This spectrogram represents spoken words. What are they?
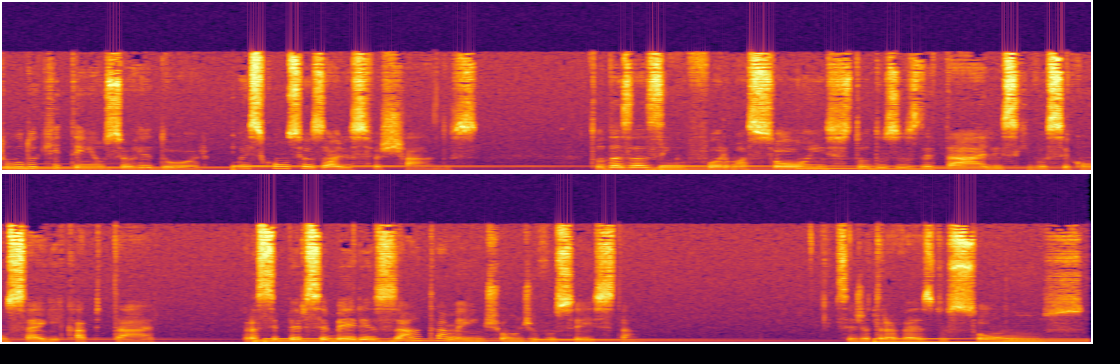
tudo que tem ao seu redor, mas com seus olhos fechados. Todas as informações, todos os detalhes que você consegue captar para se perceber exatamente onde você está seja através dos sons,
